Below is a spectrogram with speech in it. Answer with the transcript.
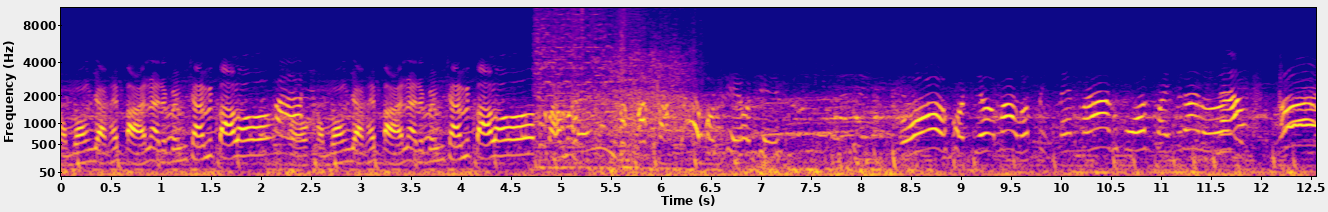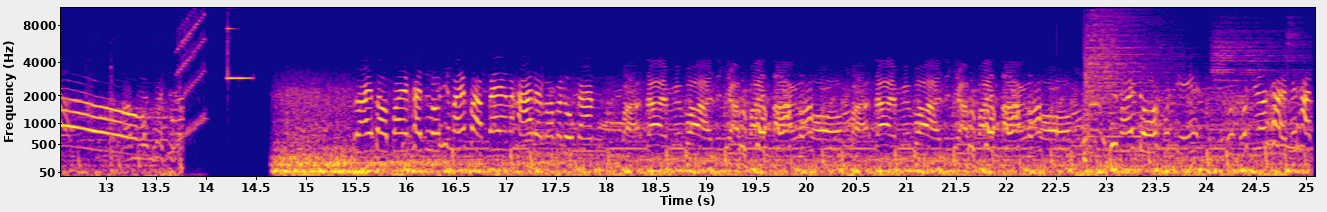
ขอมองอยากให้ป่าน่ะจะเป็นผู้ชายไม่ป่าหรอก ขอขอมองอยากให้ป่าน่ะจะเป็นผู้ชายไม่ป่าหรอกป่าไหมโอเคโอเค โอ้คนเยอะมากรถติดแน่นมากทุกคนไปไม่ได้เลยน้ำเออน้รายต่อไปใครจะลงที่ไม้ป่าแป้งนะคะเดี๋ยวเรามาดูกันป่าได้ไม่ว่าจะอย่าป้ายตาก็พอป่าได้ไม่ว่าจะอย่าป้ายตาก็พอที่ไม้โดนเมื่อกี้เมื่อกี้เราถ่ายไม่ทัน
